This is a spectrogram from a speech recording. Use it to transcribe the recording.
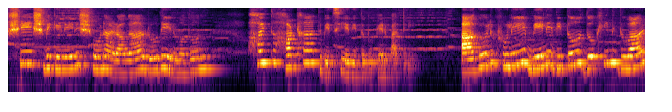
শেষ বিকেলের সোনা রঙা রোদের মতন, হয়তো হঠাৎ বিছিয়ে দিত বুকের পাটি। আগল খুলে মেলে দিত দক্ষিণ দুয়ার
